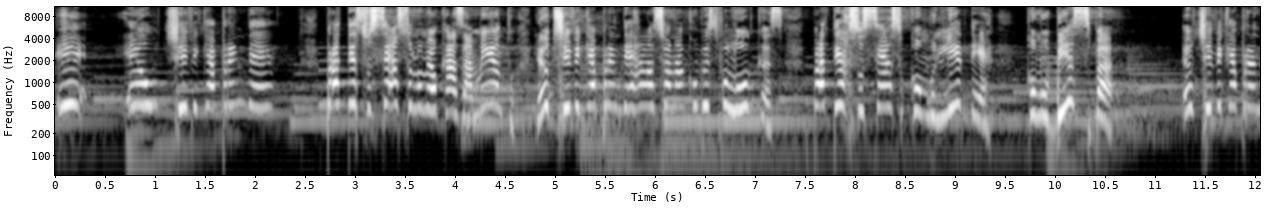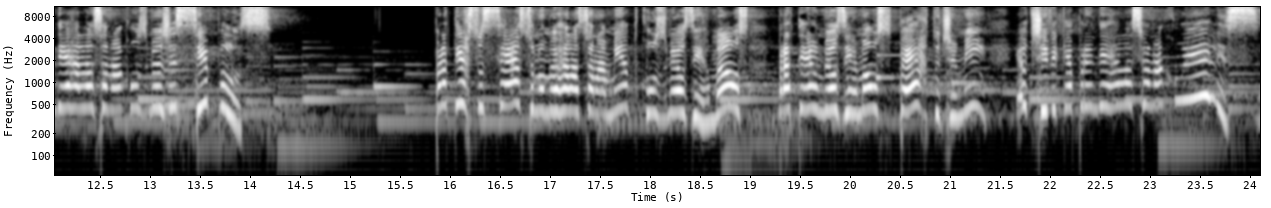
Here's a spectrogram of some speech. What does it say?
E eu tive que aprender. Para ter sucesso no meu casamento, eu tive que aprender a relacionar com o bispo Lucas. Para ter sucesso como líder, como bispa, eu tive que aprender a relacionar com os meus discípulos. Para ter sucesso no meu relacionamento com os meus irmãos, para ter meus irmãos perto de mim, eu tive que aprender a relacionar com eles.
